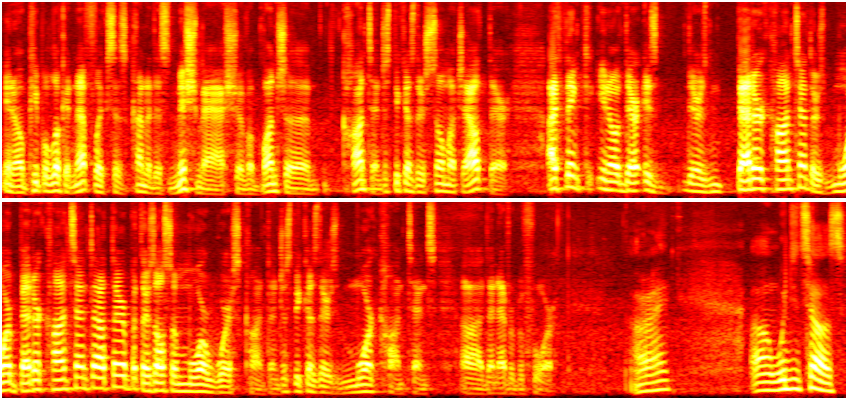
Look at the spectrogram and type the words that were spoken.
you know, people look at Netflix as kind of this mishmash of a bunch of content just because there's so much out there. I think you know there is there's better content, there's more better content out there, but there's also more worse content just because there's more content uh, than ever before. All right. Um, would you tell us,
